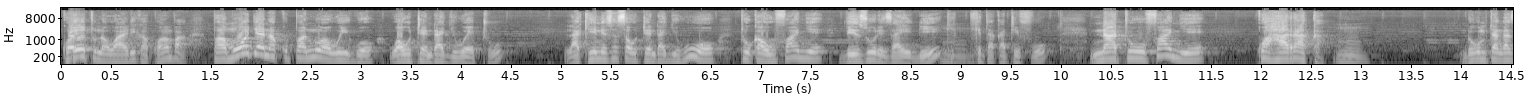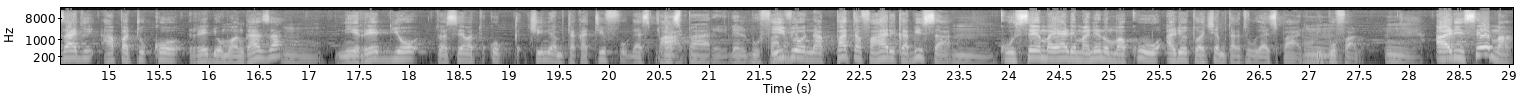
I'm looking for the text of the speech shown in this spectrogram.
kwa hiyo tunawaalika kwamba pamoja na kupanua wigo wa utendaji wetu lakini sasa utendaji huo tukaufanye vizuri zaidi mm. kitakatifu na tuufanye kwa haraka mm. Ndugu mtangazaji hapa tuko redio mwangaza. Mm. ni redio tunasema tuko chini ya mtakatifu Gaspari, gaspari del bufalo. Hivyo napata fahari kabisa mm. kusema yale maneno makuu aliyotuachia mtakatifu gaspari mm. ni bufalo. Mm. alisema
